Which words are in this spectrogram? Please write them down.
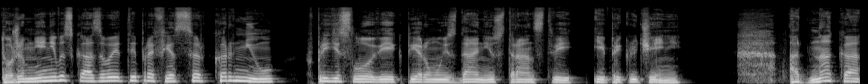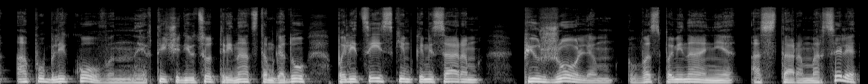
То же мнение высказывает и профессор Корню в предисловии к первому изданию «Странствий и приключений». Однако опубликованные в 1913 году полицейским комиссаром Пюжолем воспоминания о старом Марселе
